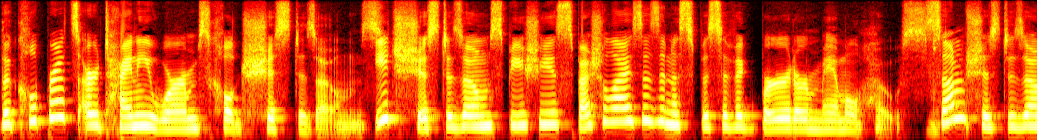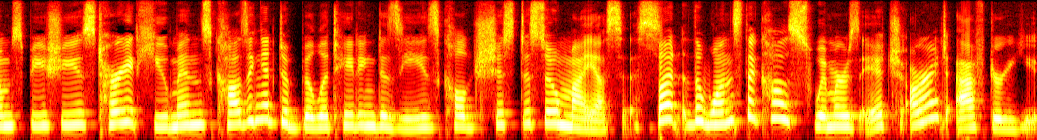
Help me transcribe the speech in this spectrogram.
The culprits are tiny worms called schistosomes. Each schistosome species specializes in a specific bird or mammal host. Some schistosome species target humans, causing a debilitating disease called schistosomiasis. But the ones that cause swimmer's itch aren't after you.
